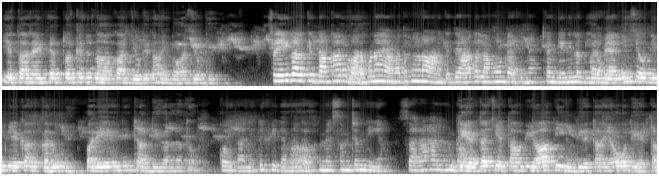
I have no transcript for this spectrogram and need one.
ਇਹ ਤਾਂ ਰਹੇ ਫਿਰ ਤੁਰ ਕੇ ਤੇ ਨਾ ਘਰ ਜੋਗੇ ਨਾ ਹੀ ਬਾਹਰ ਜੋਗੇ। ਸਹੀ ਗੱਲ ਕਿਦਾਂ ਘਰ ਬਾਰ ਬਣਾਇਆ ਵਾ ਤਾਂ ਹੁਣ ਆਣ ਕੇ ਤੇ ਆਹ ਗੱਲਾਂ ਹੋਣ ਡੈ ਪਈਆਂ ਚੰਗੇ ਨਹੀਂ ਪਰ ਮੈਂ ਨਹੀਂ ਚਾਹੁੰਦੀ ਵੀ ਇਹ ਗੱਲ ਕਰੂਗੀ ਪਰ ਇਹ ਨਹੀਂ ਚੱਲਦੀ ਗੱਲ ਆ ਤਾਂ। ਕੋਈ ਗੱਲ ਨਹੀਂ ਤੁਸੀਂ ਫਿਕਰ ਨਾ। ਕਰੋ ਮੈਂ ਸਮਝਾਉਂਦੀ ਆ ਸਾਰਾ ਹੱਲ ਹੁੰਦਾ ਦੇਣ ਦਾ ਚੇਤਾ ਵੀ ਆਹ ਧੀ ਨੂੰ ਦੇਤਾ ਆ ਉਹ ਦੇਤਾ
